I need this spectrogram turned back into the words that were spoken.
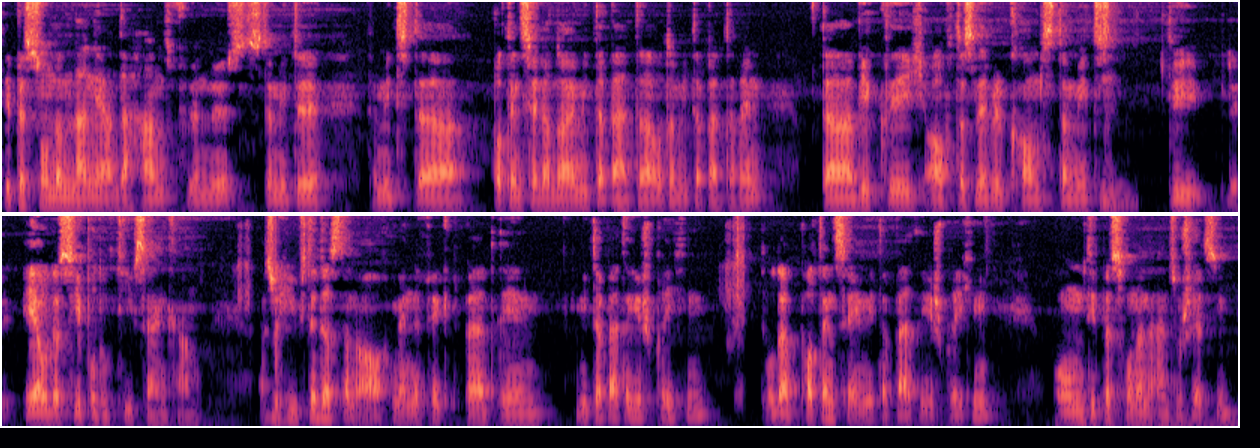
die Person dann lange an der Hand führen müsst, damit, die, damit der potenzieller neuer Mitarbeiter oder Mitarbeiterin da wirklich auf das Level kommt, damit mhm. die, er oder sie produktiv sein kann. Also hilft dir das dann auch im Endeffekt bei den Mitarbeitergesprächen oder potenziellen Mitarbeitergesprächen, um die Personen einzuschätzen?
